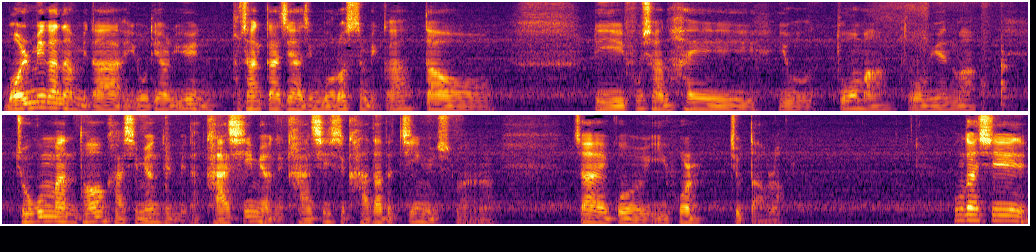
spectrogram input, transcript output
멀미가 납니다. 요디얼윤 부산까지 아직 멀었습니까? 到离부산还有多吗多远吗 조금만 더 가시면 됩니다. 가시면 가시시 가다的 찡语是吧? 再过一会儿就到了. 홍단 씨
